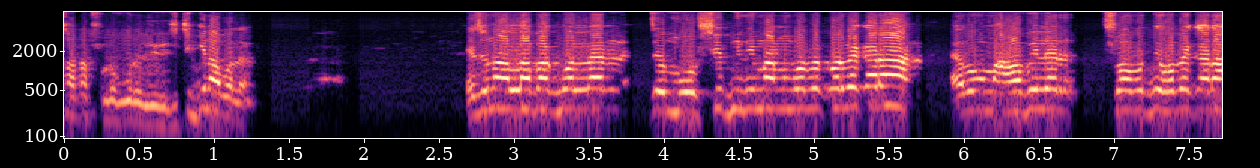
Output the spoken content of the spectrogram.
চাটা শুরু করে দিয়েছি। ঠিক কিনা বলেন? এজন্য আল্লাহ পাক বললেন যে মসজিদ নির্মাণ করবে কারা? এবং মাহবিলের সভাপতি হবে কারা?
